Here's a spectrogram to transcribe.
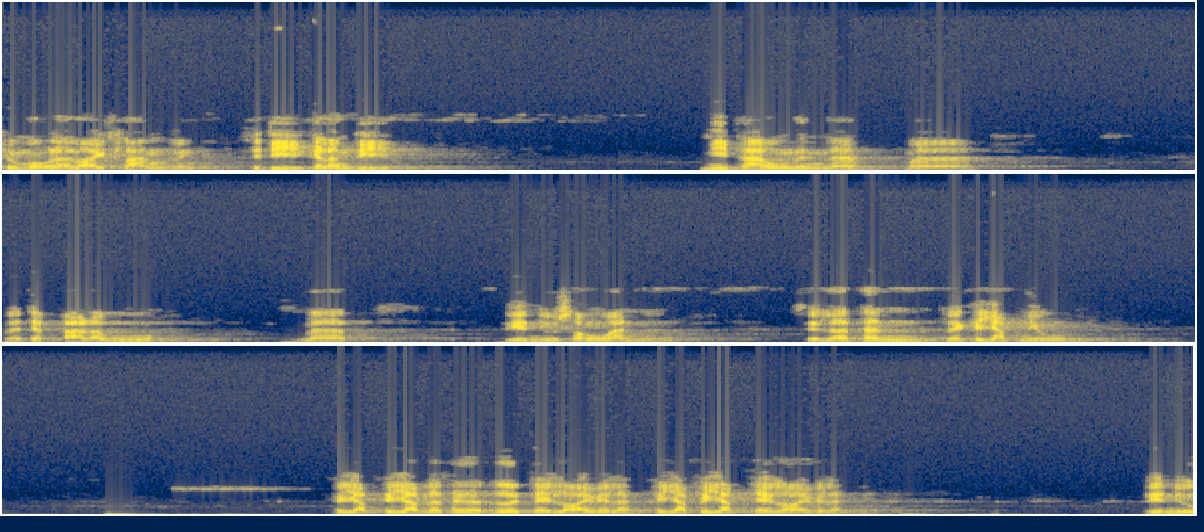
ชั่วโมงละร้อยครั้งอะไรเงี้ยจะดีกำลังดี มีพระองค์หนึ่งนะ มา มาจากป่าละอู มาเรียนอยู่สองวัน เสร็จแล้วท่านไปขยับนิ้ว ขยับขยับแล้วท่านก็เออใจลอยไปแล้วขยับขยับใจลอยไปแล้ว เรียนอยู่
